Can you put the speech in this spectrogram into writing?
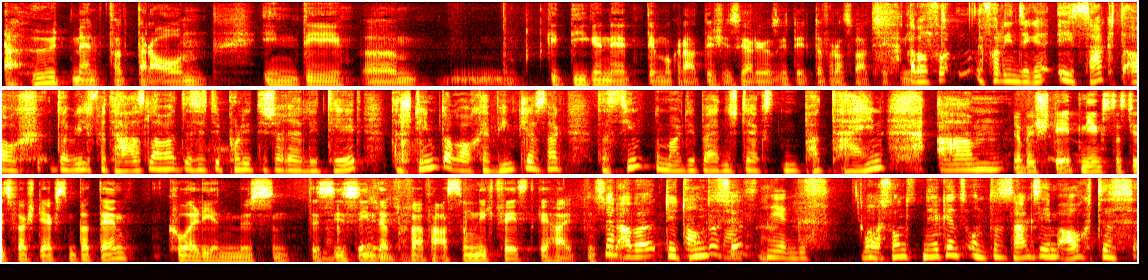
erhöht mein Vertrauen in die ähm, gediegene demokratische Seriosität der Frau Swatzek nicht. Aber Frau Linsinger, es sagt auch der Wilfried Haslauer, das ist die politische Realität. Das stimmt doch auch. Herr Winkler sagt, das sind nun mal die beiden stärksten Parteien. Ähm ja, aber es steht nirgends, dass die zwei stärksten Parteien koalieren müssen. Das Natürlich. ist in der Verfassung nicht festgehalten. So. Nein, aber die tun auch das jetzt. Nirgends. Auch sonst nirgends. Und dann sagen Sie eben auch, dass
